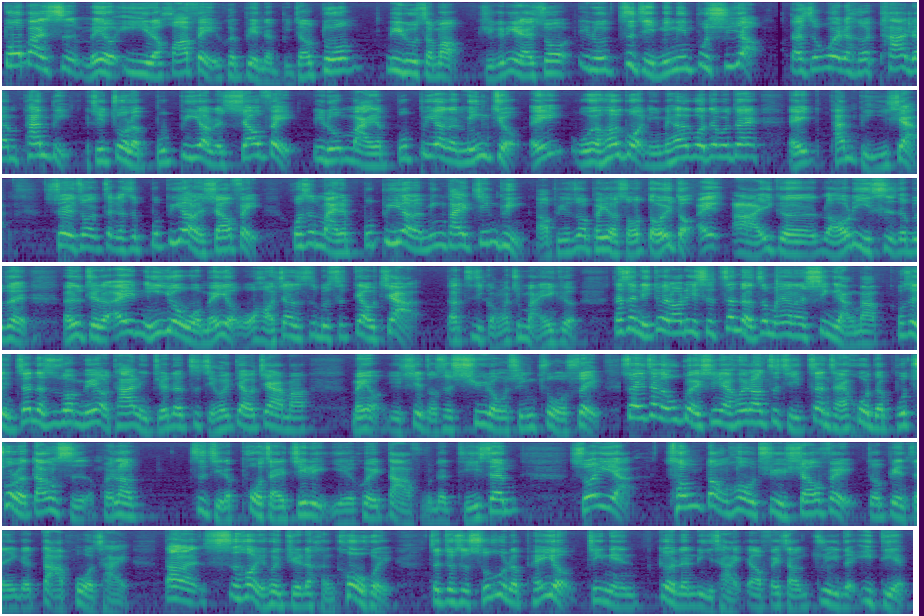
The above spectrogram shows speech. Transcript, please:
多半是没有意义的花费会变得比较多，例如什么？举个例来说，例如自己明明不需要，但是为了和他人攀比，去做了不必要的消费，例如买了不必要的名酒，诶，我喝过，你没喝过，对不对？诶，攀比一下，所以说这个是不必要的消费，或是买了不必要的名牌精品啊，比如说朋友手抖一抖，诶啊，一个劳力士，对不对？他就觉得，诶，你有我没有，我好像是不是掉价？那自己赶快去买一个，但是你对劳力士真的这么样的信仰吗？或者你真的是说没有它，你觉得自己会掉价吗？没有，一切都是虚荣心作祟。所以这个五鬼星啊，会让自己正财获得不错的当时，会让自己的破财几率也会大幅的提升。所以啊，冲动后去消费，就变成一个大破财。当然事后也会觉得很后悔。这就是属虎的朋友今年个人理财要非常注意的一点。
